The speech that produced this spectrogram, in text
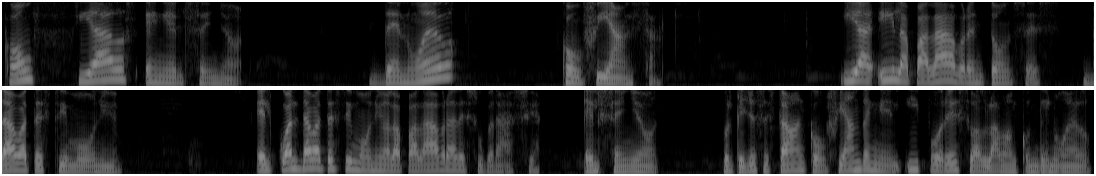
confiados en el Señor. De nuevo, confianza. Y ahí la palabra entonces daba testimonio, el cual daba testimonio a la palabra de su gracia, el Señor, porque ellos estaban confiando en Él y por eso hablaban con denuedo.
